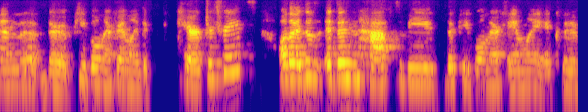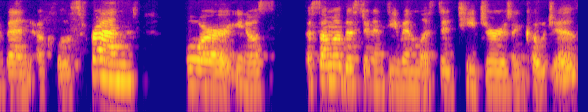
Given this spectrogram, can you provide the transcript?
and the, the people in their family, the character traits. Although it, does, it didn't have to be the people in their family, it could have been a close friend or, you know, some of the students even listed teachers and coaches.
